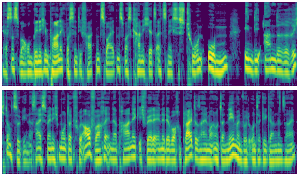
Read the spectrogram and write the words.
Erstens, warum bin ich in Panik? Was sind die Fakten? Zweitens, was kann ich jetzt als nächstes tun, um in die andere Richtung zu gehen? Das heißt, wenn ich Montag früh aufwache in der Panik, ich werde Ende der Woche pleite sein, mein Unternehmen wird untergegangen sein.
